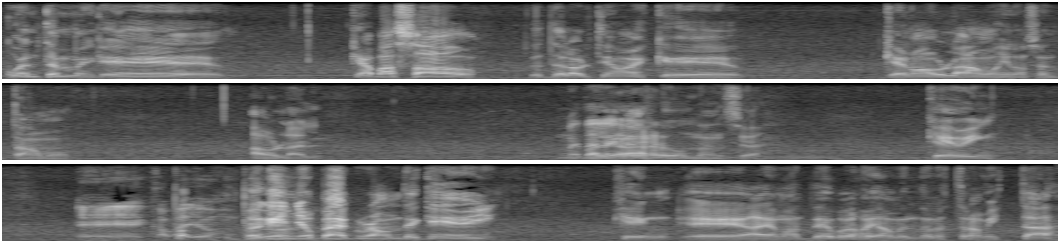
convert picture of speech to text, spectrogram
Cuéntenme, ¿qué, ¿qué ha pasado desde la última vez que, que nos hablamos y nos sentamos hablar? Valga la redundancia. Kevin, Eh, caballo. un pequeño background de Kevin, que eh, además de pues, obviamente nuestra amistad,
